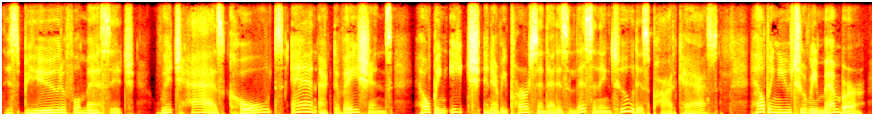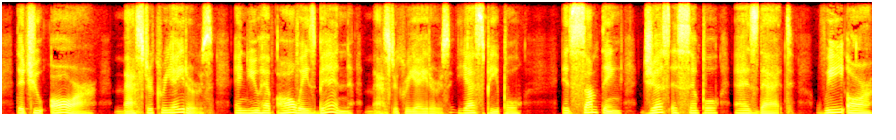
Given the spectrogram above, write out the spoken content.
this beautiful message, which has codes and activations helping each and every person that is listening to this podcast, helping you to remember that you are master creators and you have always been master creators. Yes, people, it's something just as simple as that. We are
